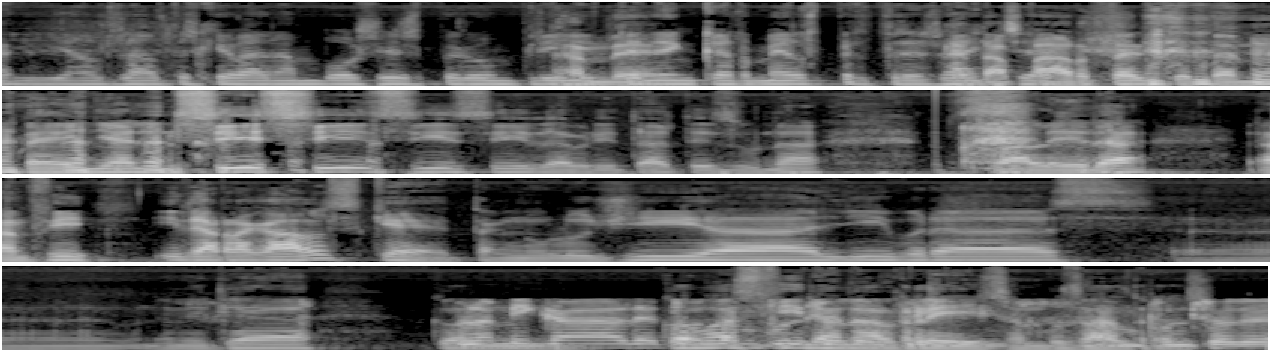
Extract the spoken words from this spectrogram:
eh? i els altres que van amb bosses per omplir També. tenen carmels per 3 Que anys, eh? t'aparten, que t'empenyen... Sí, sí, sí, sí, de veritat, és una falera... En fi, i de regals, què? Tecnologia, llibres... Eh, una mica... Com, una mica de tot com en es dels els reis amb En vosaltres? funció de,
